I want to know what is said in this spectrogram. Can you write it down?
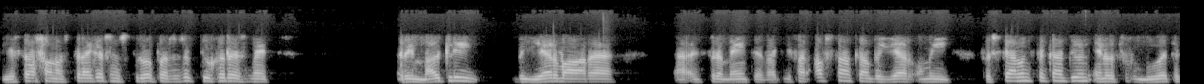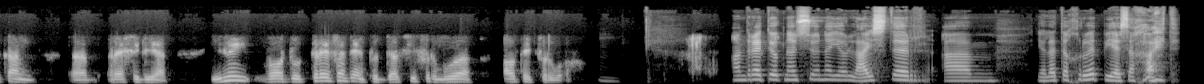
Die meeste van ons trekkers en stroopers is ook toegerus met remotely beheerbare uh, instrumente wat jy van afstand kan beheer om die verstellings te kan doen en hulle vermoë te kan uh, reguleer. Hierdie word doeltreffend en produksie vermoë altyd verhoog. Hmm. Andre het ook nou so na jou luister, ehm um, jy het 'n groot besigheid.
